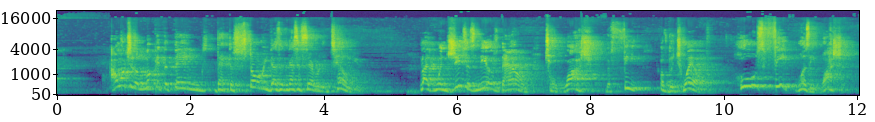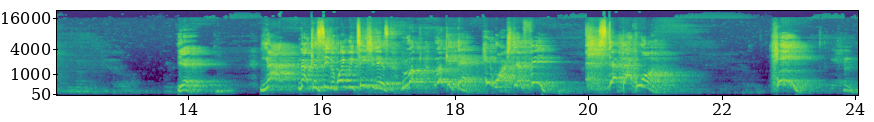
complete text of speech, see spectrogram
I want you to look at the things that the story doesn't necessarily tell you. Like when Jesus kneels down to wash the feet of the 12, whose feet was he washing? Yeah. Not, not, because see, the way we teach it is look, look at that. He washed their feet. Step back one. He,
